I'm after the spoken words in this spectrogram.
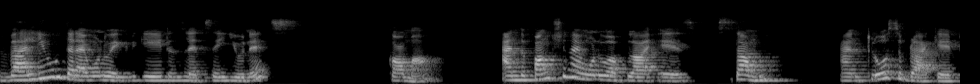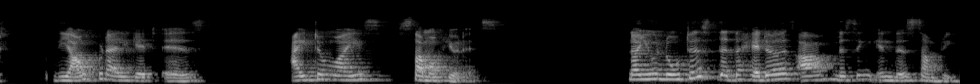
value that I want to aggregate is let's say units, comma, and the function I want to apply is sum and close the bracket. The output I'll get is item-wise sum of units. Now you notice that the headers are missing in this summary.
